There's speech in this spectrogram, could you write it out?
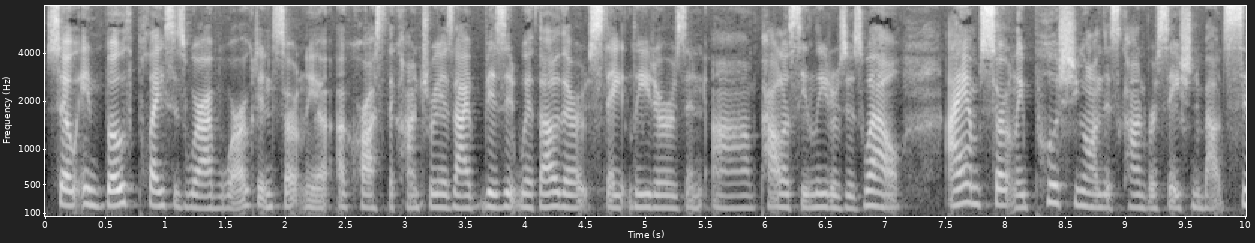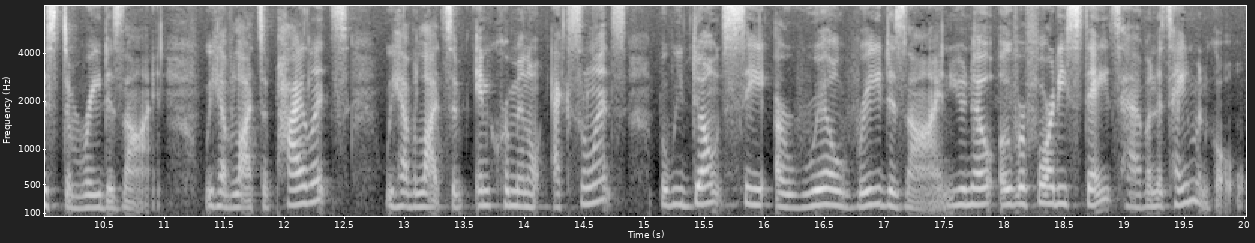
So, in both places where I've worked, and certainly across the country as I visit with other state leaders and uh, policy leaders as well, I am certainly pushing on this conversation about system redesign. We have lots of pilots, we have lots of incremental excellence, but we don't see a real redesign. You know, over 40 states have an attainment goal.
